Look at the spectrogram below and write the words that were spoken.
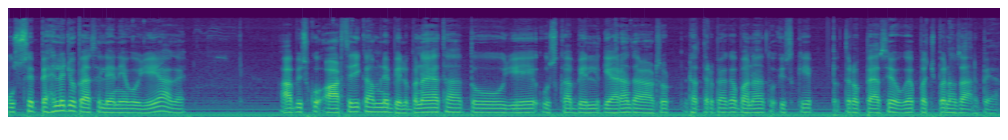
उससे पहले जो पैसे लेने हैं वो ये आ गए। अब इसको आठ तारीख का हमने बिल बनाया था तो ये उसका बिल ग्यारह हज़ार आठ सौ अठहत्तर रुपये का बना तो इसके तरफ़ पैसे हो गए पचपन हज़ार रुपया।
